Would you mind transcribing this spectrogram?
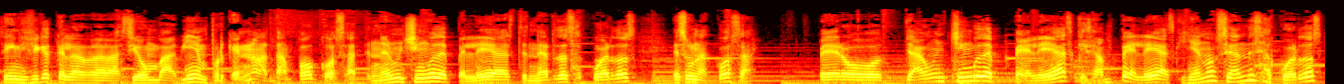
significa que la relación va bien, porque no, tampoco, o sea, tener un chingo de peleas, tener desacuerdos es una cosa, pero ya un chingo de peleas, que sean peleas, que ya no sean desacuerdos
